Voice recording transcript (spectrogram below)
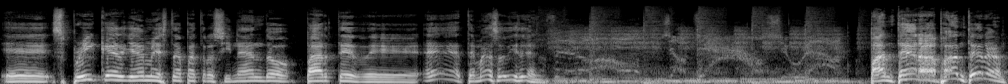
Eh, Spreaker ya me está patrocinando parte de... Eh, temazo, dicen. Pantera, Pantera.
